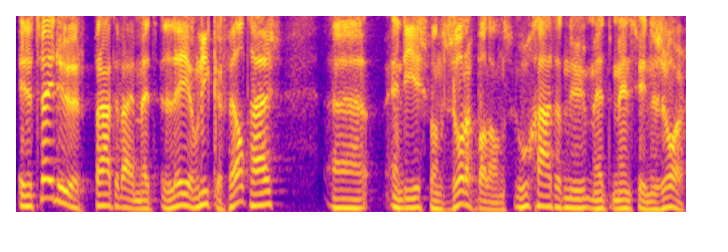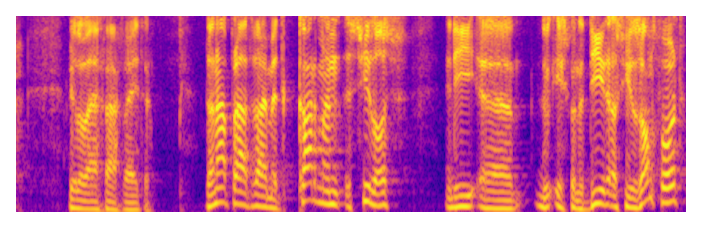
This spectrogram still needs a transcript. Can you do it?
In het tweede uur praten wij met Leonieke Veldhuis... Uh, en die is van Zorgbalans. Hoe gaat het nu met mensen in de zorg? Willen wij graag weten. Daarna praten wij met Carmen Silos... en die uh, is van het Dierenasiel Zandvoort...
